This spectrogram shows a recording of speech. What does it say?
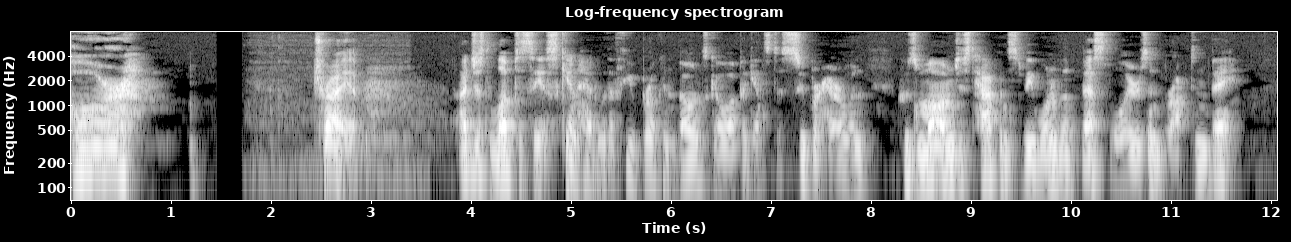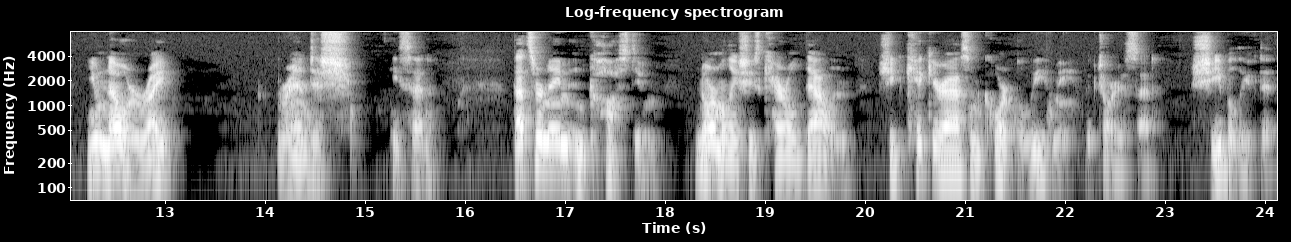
Whore. Try it. I'd just love to see a skinhead with a few broken bones go up against a superheroine whose mom just happens to be one of the best lawyers in Brockton Bay. You know her, right? Brandish, he said. That's her name in costume. Normally she's Carol Dallon. She'd kick your ass in court, believe me, Victoria said. She believed it.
